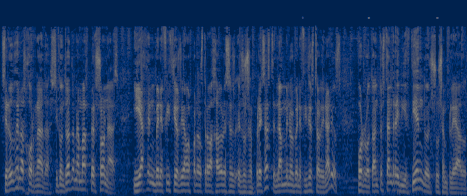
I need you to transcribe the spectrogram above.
si reducen las jornadas, si contratan a más personas y hacen beneficios, digamos, para los trabajadores en, sus empresas, tendrán menos beneficios extraordinarios. Por lo tanto, están revirtiendo en sus empleados.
